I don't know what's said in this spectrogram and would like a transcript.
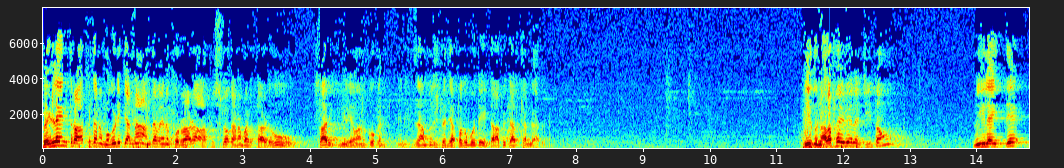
పెళ్ళైన తర్వాత తన మొగుడి కన్నా అందమైన కుర్రాడు ఆఫీసులో కనబడతాడు. సారీ మీరేం అనుకోకండి. నేను ఎగ్జాంపుల్స్ ఇట్లా చెప్పకపోతే ఈ టాపిక్ అర్థం కాదు. మీకు నలభై వేల జీతం వీలైతే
